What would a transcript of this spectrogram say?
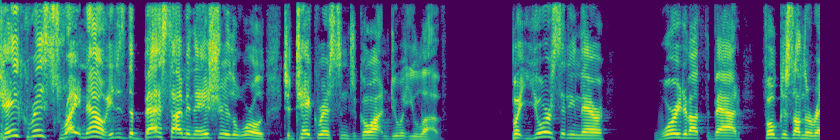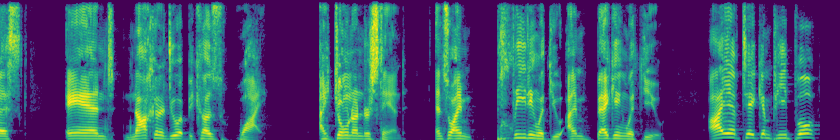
Take risks right now. It is the best time in the history of the world to take risks and to go out and do what you love. But you're sitting there worried about the bad, focused on the risk, and not going to do it because why? I don't understand. And so I'm pleading with you, I'm begging with you. I have taken people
